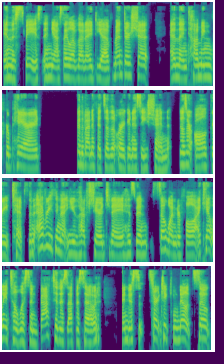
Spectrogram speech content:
in the space. And yes, I love that idea of mentorship and then coming prepared for the benefits of the organization. Those are all great tips. And everything that you have shared today has been so wonderful. I can't wait to listen back to this episode and just start taking notes. So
